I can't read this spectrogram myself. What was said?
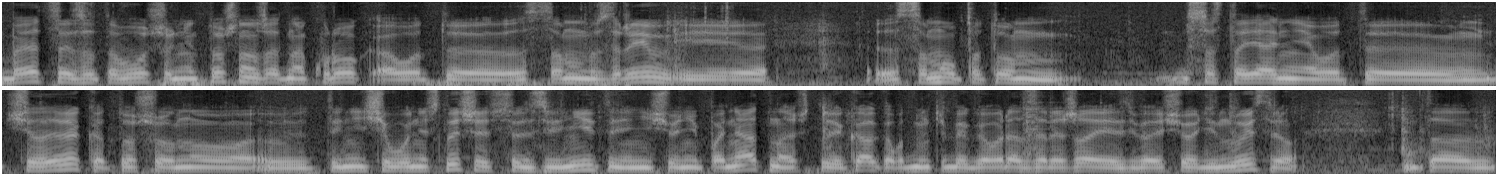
Боятся из-за того, что не то, что нажать на курок, а вот э, сам взрыв и э, само потом состояние вот, э, человека, то, что ну, э, ты ничего не слышишь, все звенит, и ничего не понятно, что и как, а потом тебе говорят, заряжай, у тебя еще один выстрел. Это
